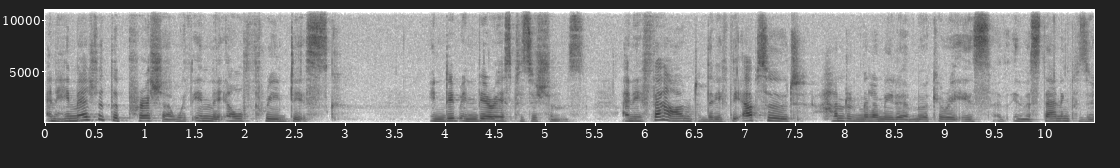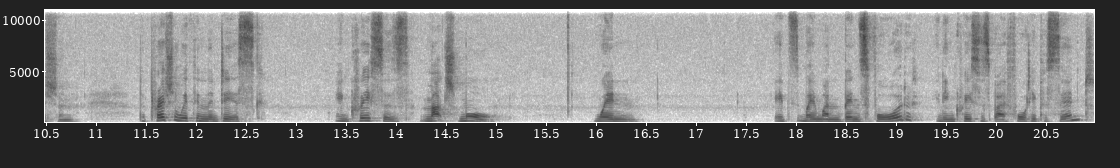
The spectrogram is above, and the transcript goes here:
And he measured the pressure within the L3 disc in, in various positions. And he found that if the absolute 100 millimeter mercury is in the standing position, the pressure within the disc increases much more when, it's, when one bends forward, it increases by 40%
